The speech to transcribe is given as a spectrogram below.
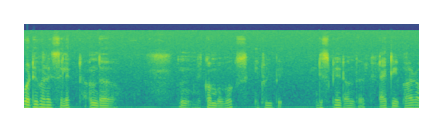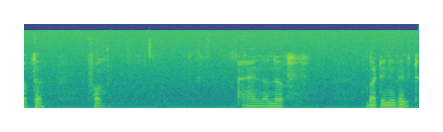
Whatever I select on the mm, combo box it will be displayed on the title bar of the form. And on the button event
